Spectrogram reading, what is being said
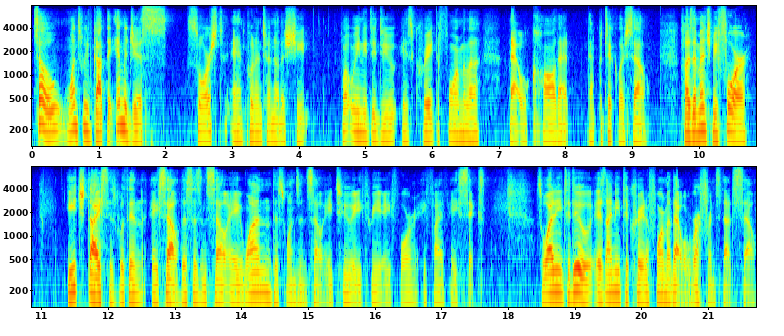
So once we've got the images sourced and put into another sheet, what we need to do is create the formula that will call that, that particular cell. So as I mentioned before, each dice is within a cell. This is in cell A1, this one's in cell A2, A3, A4, A5, A6. So what I need to do is I need to create a formula that will reference that cell.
